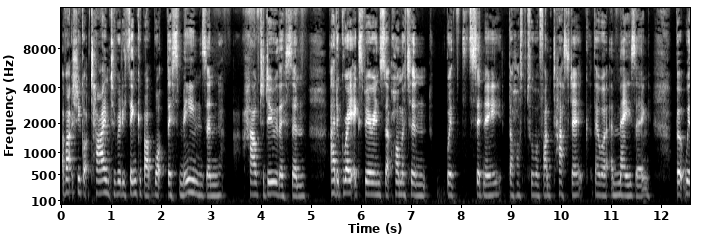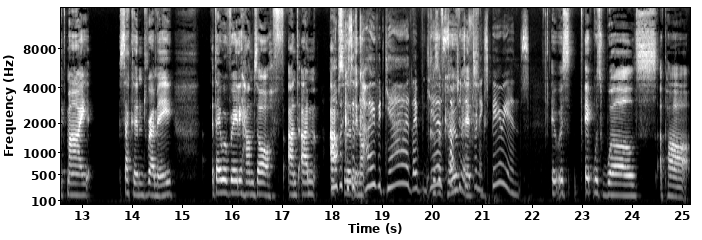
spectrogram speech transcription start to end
I've actually got time to really think about what this means and how to do this. And I had a great experience at Homerton with Sydney. The hospital were fantastic, they were amazing. But with my second Remy, they were really hands off. And I'm Oh, because of not COVID. Yeah, they yeah, of such a different experience. it was it was worlds apart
